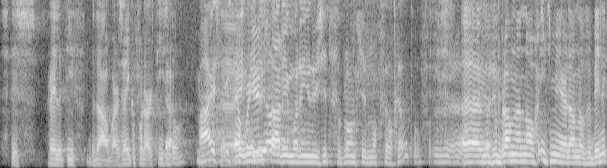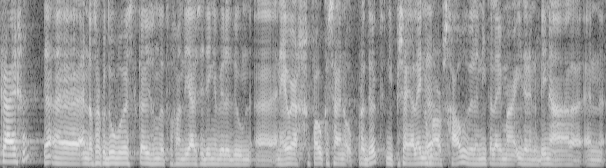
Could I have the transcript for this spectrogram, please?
Dus het is relatief betaalbaar, zeker voor de artiesten. Ja. Maar is, is dat voor jullie... In het stadium waarin jullie zitten, verbrand je nog veel geld? Of, uh, we verbranden nog iets meer dan dat we binnenkrijgen. Ja. Uh, en dat is ook een doelbewuste keuze, omdat we gewoon de juiste dingen willen doen. en heel erg gefocust zijn op product. Niet per se alleen nog maar op schaal. We willen niet alleen maar iedereen naar binnen halen en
